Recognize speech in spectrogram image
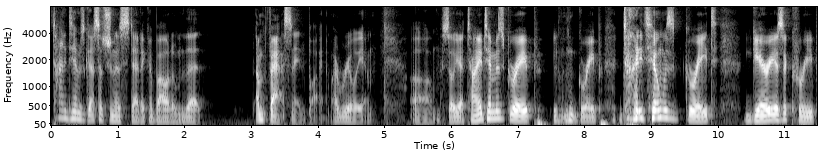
Tiny Tim's got such an aesthetic about him that I'm fascinated by him. I really am. Um, so yeah, Tiny Tim is grape, grape. Tiny Tim was great. Gary is a creep.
